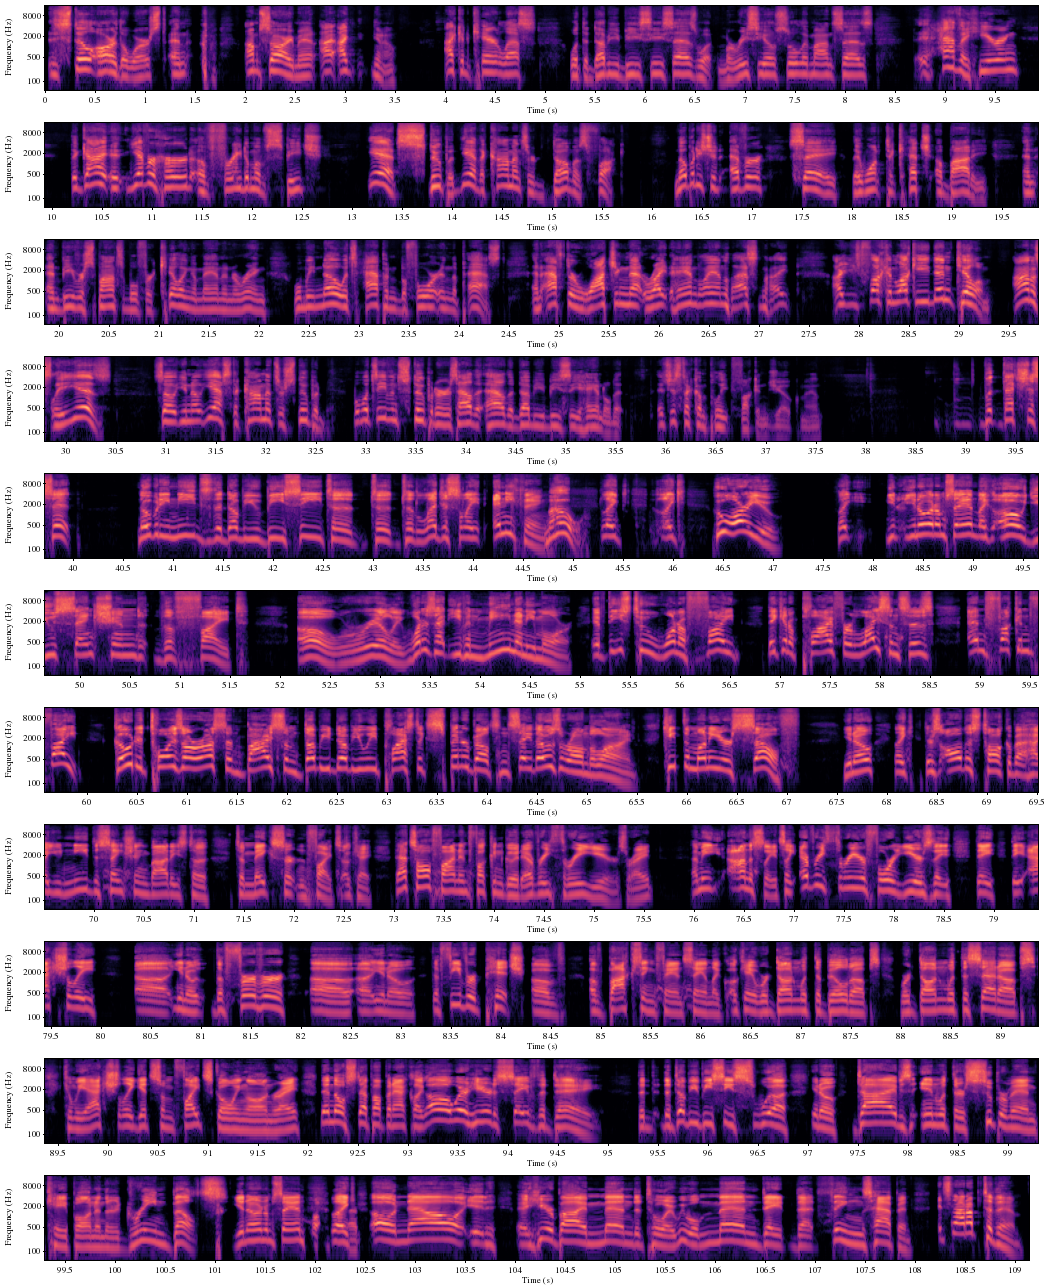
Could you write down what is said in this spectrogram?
They still are the worst. And I'm sorry, man. I, I you know, I could care less what the WBC says, what Mauricio Sulaiman says. Have a hearing. The guy, uh, you ever heard of freedom of speech? Yeah, it's stupid. Yeah, the comments are dumb as fuck. Nobody should ever say they want to catch a body and, and be responsible for killing a man in a ring when we know it's happened before in the past. And after watching that right hand land last night, are you fucking lucky he didn't kill him? Honestly, he is. So, you know, yes, the comments are stupid, but what's even stupider is how the how the WBC handled it. It's just a complete fucking joke, man. But that's just it. Nobody needs the WBC to to to legislate anything. No. Like like who are you? Like you you know what I'm saying? Like oh, you sanctioned the fight. Oh, really? What does that even mean anymore? If these two want to fight, they can apply for licenses and fucking fight. Go to Toys R Us and buy some WWE plastic spinner belts and say those are on the line. Keep the money yourself. You know, like there's all this talk about how you need the sanctioning bodies to to make certain fights. Okay, that's all fine and fucking good every 3 years, right? I mean, honestly, it's like every 3 or 4 years they they they actually uh, you know, the fervor uh, uh you know, the fever pitch of of boxing fans saying like, okay, we're done with the buildups, we're done with the setups. Can we actually get some fights going on, right? Then they'll step up and act like, oh, we're here to save the day. The the WBC, sw- uh, you know, dives in with their Superman cape on and their green belts. You know what I'm saying? Like, oh, now it uh, hereby mandatory. We will mandate that things happen. It's not up to them.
